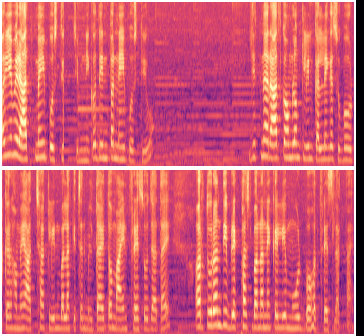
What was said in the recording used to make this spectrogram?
और ये मैं रात में ही पोछती हूँ। चिमनी को दिन पर नहीं पोछती हूँ। जितना रात को हम लोग क्लीन कर लेंगे, सुबह उठकर हमें अच्छा क्लीन वाला किचन मिलता है तो माइंड फ्रेश हो जाता है। और तुरंत ही ब्रेकफास्ट बनाने के लिए मूड बहुत फ्रेश लगता है।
